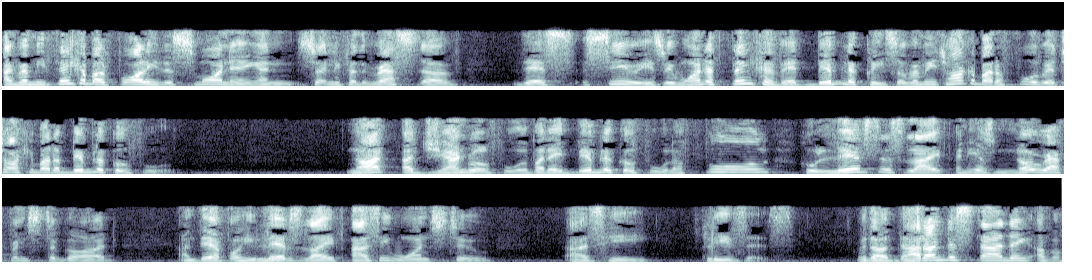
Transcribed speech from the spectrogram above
And when we think about folly this morning, and certainly for the rest of this series, we want to think of it biblically. So when we talk about a fool, we're talking about a biblical fool. Not a general fool, but a biblical fool. A fool who lives his life and he has no reference to God, and therefore he lives life as he wants to, as he pleases. Without that understanding of a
